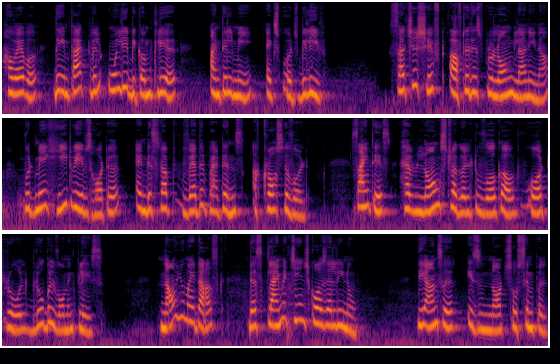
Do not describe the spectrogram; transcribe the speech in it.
However, the impact will only become clear until May, experts believe. Such a shift after this prolonged La Nina would make heat waves hotter and disrupt weather patterns across the world. Scientists have long struggled to work out what role global warming plays. Now you might ask, does climate change cause El Nino? The answer is not so simple.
